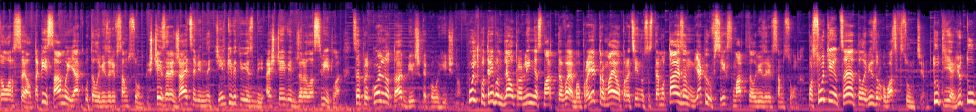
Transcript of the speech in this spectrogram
Solar Cell, такий самий, як у телевізорів Samsung. Ще й заряджається він не тільки від USB, а ще й від джерела світла. Це прикольно та більш екологічно. Пульт потрібен для управління Smart TV, бо проєктор має операційну систему Tizen, як і у всіх смарт-телевізорів Samsung. По суті, це телевізор у вас в сумці. Тут є YouTube,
